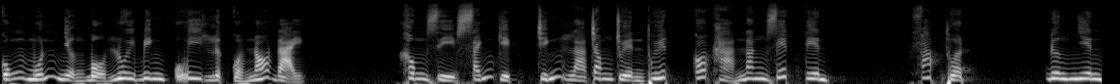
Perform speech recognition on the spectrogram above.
cũng muốn nhượng bộ lui binh uy lực của nó đại. Không gì sánh kịp, chính là trong truyền thuyết có khả năng giết tiên. Pháp thuật. Đương nhiên,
